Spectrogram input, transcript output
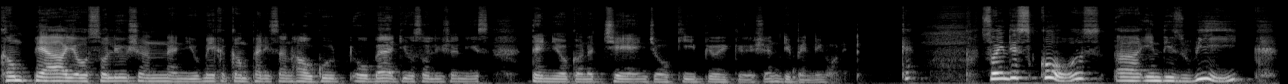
compare your solution and you make a comparison how good or bad your solution is then you're going to change or keep your equation depending on it. Okay? So in this course uh, in this week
